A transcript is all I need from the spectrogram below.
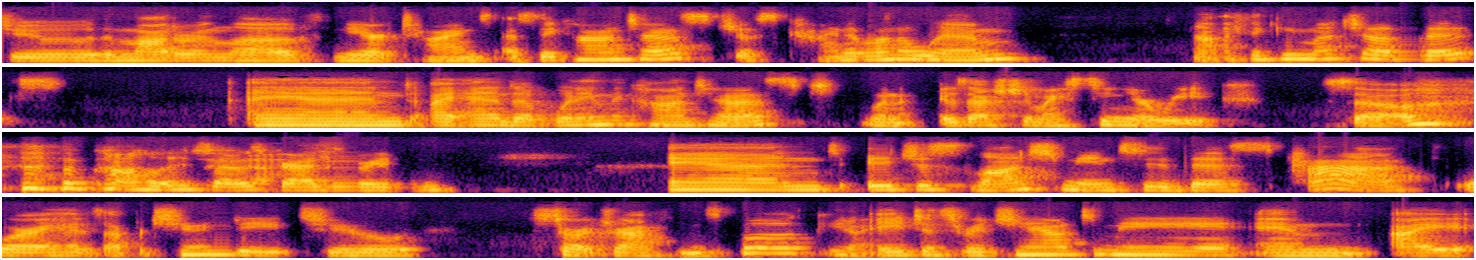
to the Modern Love New York Times essay contest just kind of on a whim, not thinking much of it. And I ended up winning the contest when it was actually my senior week. So college, I was graduating. And it just launched me into this path where I had this opportunity to start drafting this book. You know, agents reaching out to me, and I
